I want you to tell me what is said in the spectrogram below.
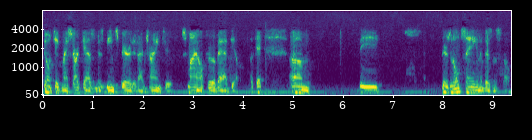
don't take my sarcasm as mean spirited. I'm trying to smile through a bad deal. Okay. Um, the there's an old saying in the business though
